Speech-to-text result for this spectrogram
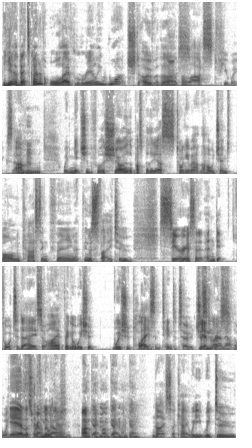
yeah, that's kind of all I've really watched over the Nice. the last few weeks. Um, We mentioned before the show the possibility of us talking about the whole James Bond casting thing. That thing was slightly too serious and in depth for today, so I figure we should we should play some ten to two just yeah, to nice. round out the week. Yeah, let's if round it out. game. I'm game. I'm game. I'm game. Nice. Okay, we we do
